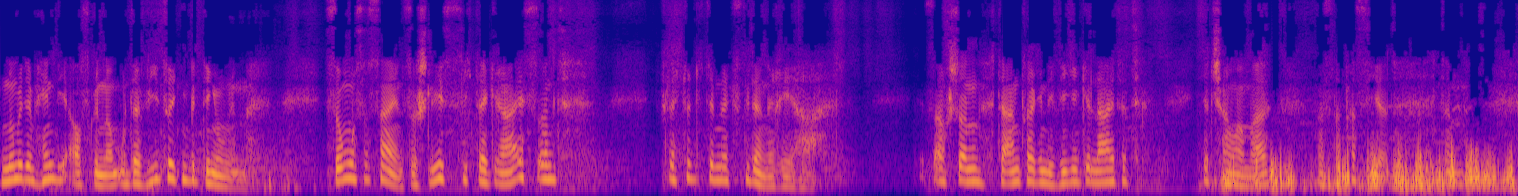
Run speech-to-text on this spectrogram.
nur mit dem Handy aufgenommen, unter widrigen Bedingungen. So muss es sein. So schließt sich der Kreis und vielleicht kriege ich demnächst wieder eine Reha. Ist auch schon der Antrag in die Wege geleitet. Jetzt schauen wir mal, was da passiert. Dann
